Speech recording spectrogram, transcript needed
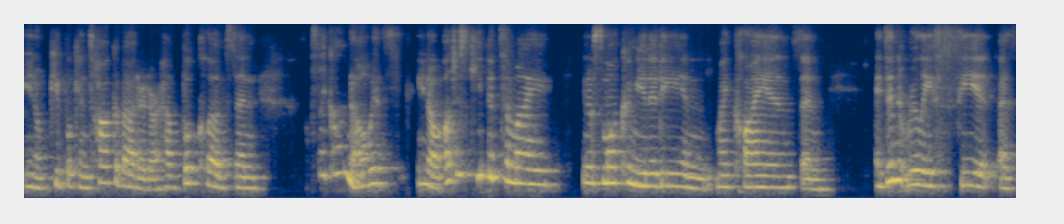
you know, people can talk about it or have book clubs. And I was like, oh no, it's you know, I'll just keep it to my you know small community and my clients. And I didn't really see it as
